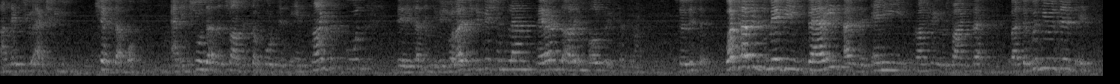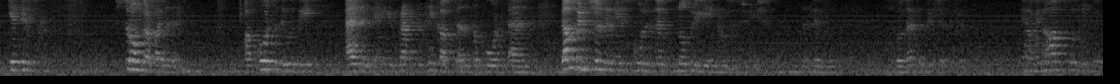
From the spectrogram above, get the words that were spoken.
unless you actually check that box and ensure that the child is supported inside the school. There is an individualized education plan, parents are involved, etc. So this, what happens maybe varies, as in any country you would find that, but the good news is it's getting stronger by the day. Of course, there will be, as in any practice, hiccups and support, and dumping children in school is not really inclusive education, as simple as this. So that's a picture difference. Yeah, I mean, our school is good.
